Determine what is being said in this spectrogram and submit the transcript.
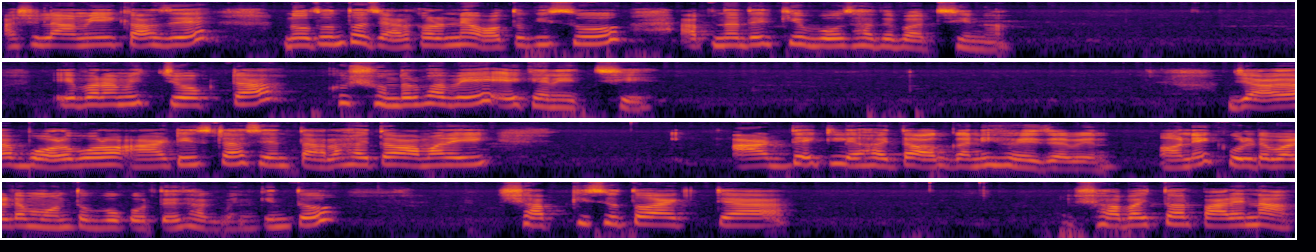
আসলে আমি এই কাজে নতুন তো, যার কারণে অত কিছু আপনাদেরকে বোঝাতে পারছি না। এবার আমি চোখটা খুব সুন্দরভাবে এঁকে নিচ্ছি। যারা বড় বড় আর্টিস্ট আছেন, তারা হয়তো আমার এই আর্ট দেখলে হয়তো অজ্ঞানী হয়ে যাবেন। অনেক উল্টোপাল্টা মন্তব্য করতে থাকবেন। কিন্তু সব কিছু তো একটা সবাই তো আর পারে না।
